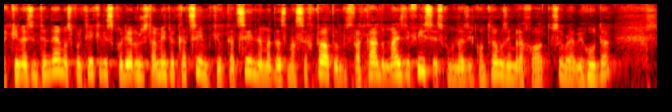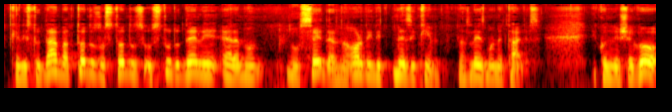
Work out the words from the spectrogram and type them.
Aqui nós entendemos por que, eles escolheram justamente o Katzim, porque o Katzim é uma das Masertot, um dos tratados mais difíceis, como nós encontramos em Brachot, sobre a Bihuda, que ele estudava, todos os, todos, o estudo dele era no, no Seder, na ordem de Nezikim, nas leis monetárias. E quando ele chegou,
